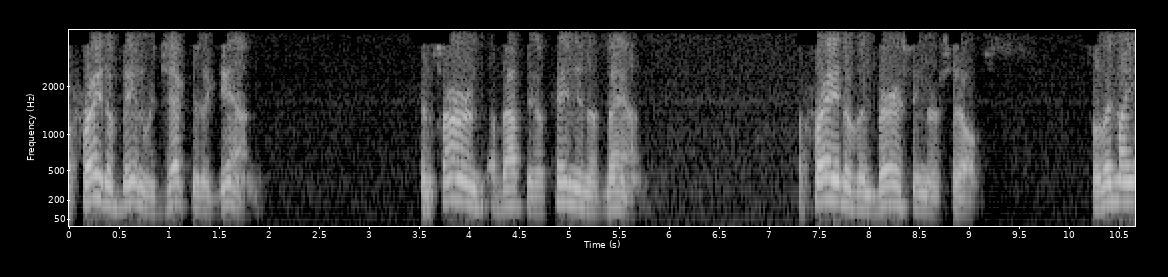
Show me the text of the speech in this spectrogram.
afraid of being rejected again, concerned about the opinion of man, afraid of embarrassing themselves. So they may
